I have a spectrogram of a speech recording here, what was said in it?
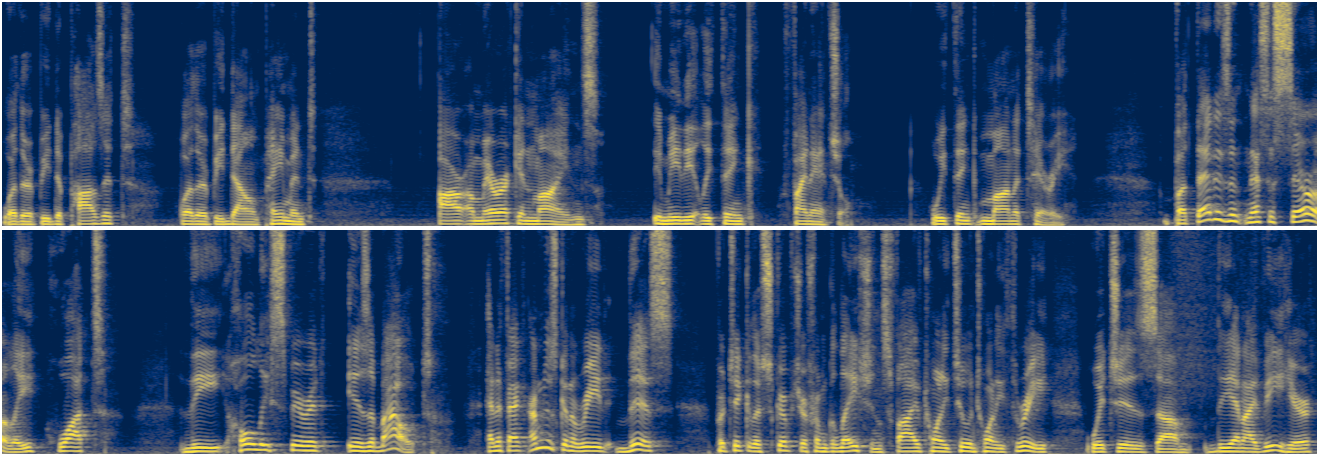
whether it be deposit, whether it be down payment, our American minds immediately think financial. We think monetary. But that isn't necessarily what the Holy Spirit is about. And in fact, I'm just going to read this particular scripture from Galatians 5 22 and 23, which is um, the NIV here,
